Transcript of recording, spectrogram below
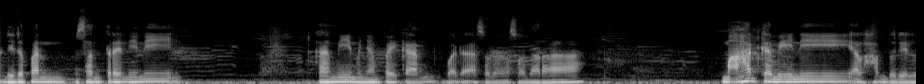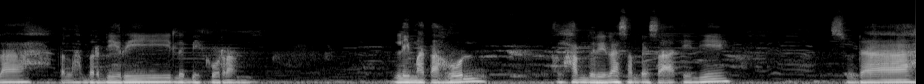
Eh, di depan pesantren ini kami menyampaikan kepada saudara-saudara Ma'had kami ini Alhamdulillah telah berdiri lebih kurang lima tahun Alhamdulillah sampai saat ini sudah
